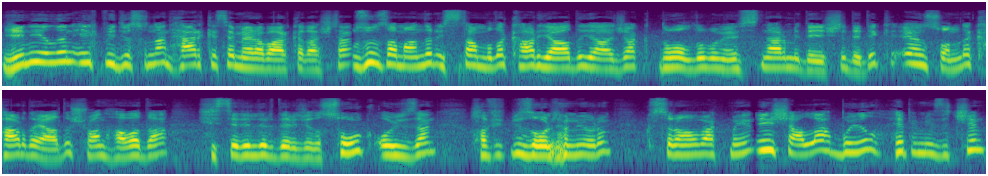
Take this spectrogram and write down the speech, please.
Yeni yılın ilk videosundan herkese merhaba arkadaşlar. Uzun zamandır İstanbul'a kar yağdı yağacak. Ne oldu bu mevsimler mi değişti dedik. En sonunda kar da yağdı. Şu an havada hissedilir derecede soğuk. O yüzden hafif bir zorlanıyorum. Kusuruma bakmayın. İnşallah bu yıl hepimiz için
